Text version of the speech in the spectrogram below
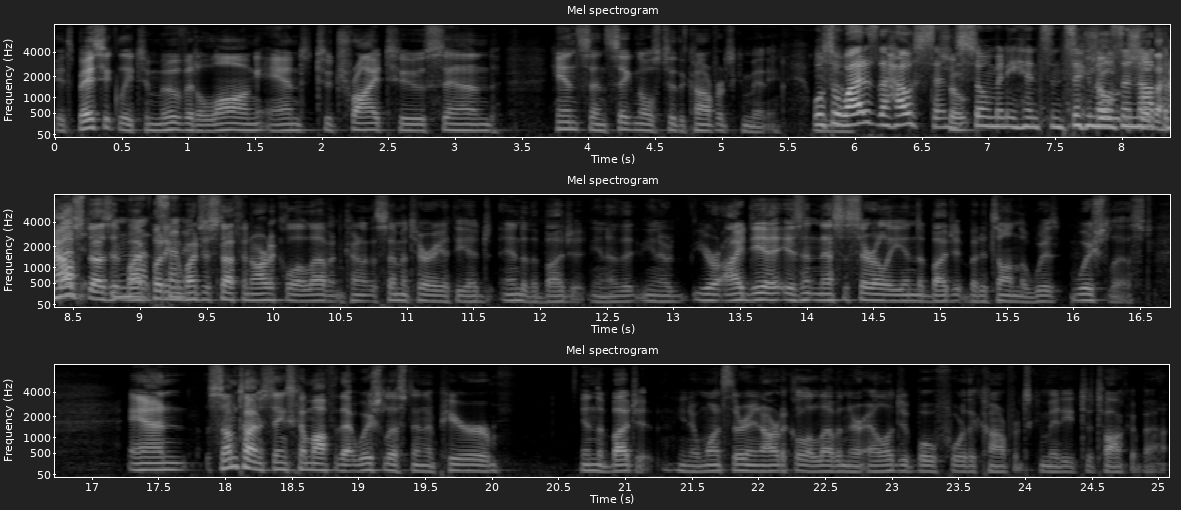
it's basically to move it along and to try to send hints and signals to the conference committee. well, so know. why does the House send so, So- many hints and signals so, and so not the, the, House budget, does it by putting Senate? a bunch of stuff in Article 11, kind of the cemetery at the ed- end of the budget. You know that you know your idea isn't necessarily in the budget, but it's on the wish, wish list. And sometimes things come off of that wish list and appear in the budget. You know, once they're in Article 11, they're eligible for the conference committee to talk about.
